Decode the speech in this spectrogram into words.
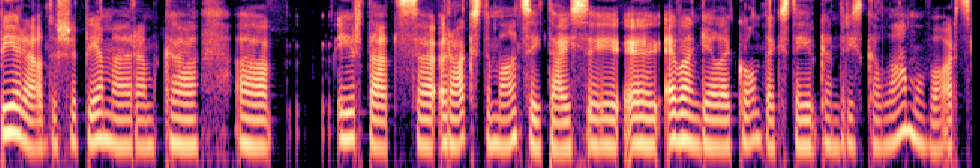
pierāduši, piemēram, ka uh, ir tāds rakstu mācītājs, evangēlē kontekstē ir gandrīz kā lamu vārds,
